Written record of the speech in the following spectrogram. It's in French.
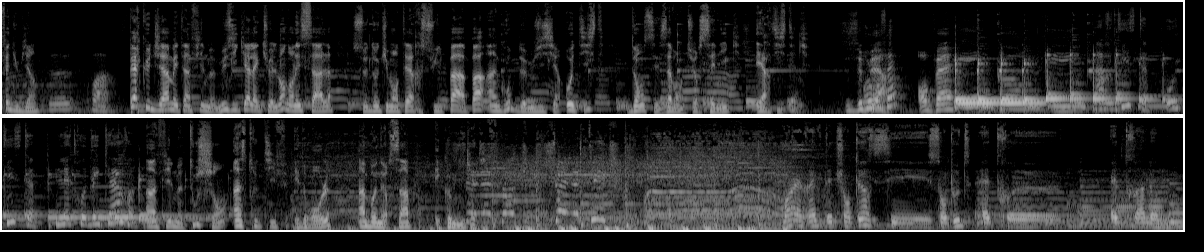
fait du bien. Percut Jam est un film musical actuellement dans les salles. Ce documentaire suit pas à pas un groupe de musiciens autistes dans ses aventures scéniques et artistiques. Super. On fait Artiste, autiste, lettre d'écart. Un film touchant, instructif et drôle, un bonheur simple et communicatif. Moi, un rêve d'être chanteur, c'est sans doute être, euh, être un homme.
